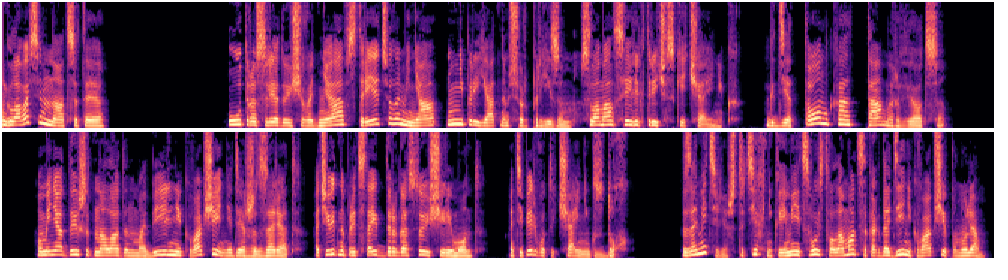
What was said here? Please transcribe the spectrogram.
Глава 17. Утро следующего дня встретило меня неприятным сюрпризом. Сломался электрический чайник. Где тонко, там и рвется. У меня дышит наладан мобильник, вообще не держит заряд. Очевидно, предстоит дорогостоящий ремонт. А теперь вот и чайник сдох. Заметили, что техника имеет свойство ломаться, когда денег вообще по нулям?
